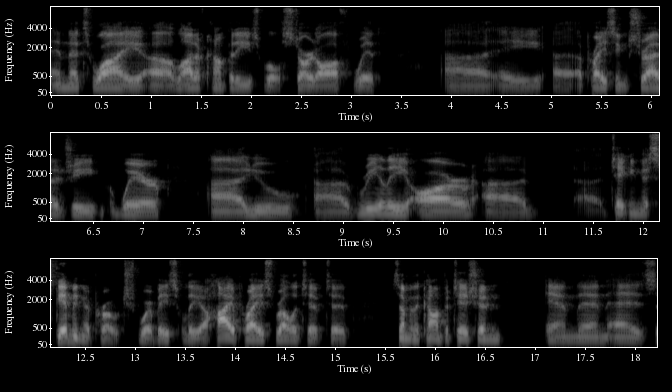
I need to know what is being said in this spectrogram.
and that's why uh, a lot of companies will start off with uh, a, a pricing strategy where uh, you really are taking a skimming approach, where basically a high price relative to some of the competition, and then as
